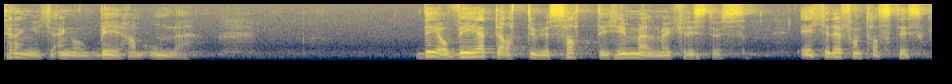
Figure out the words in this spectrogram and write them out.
trenger ikke engang be ham om det. Det å vite at du er satt i himmelen med Kristus, er ikke det fantastisk?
